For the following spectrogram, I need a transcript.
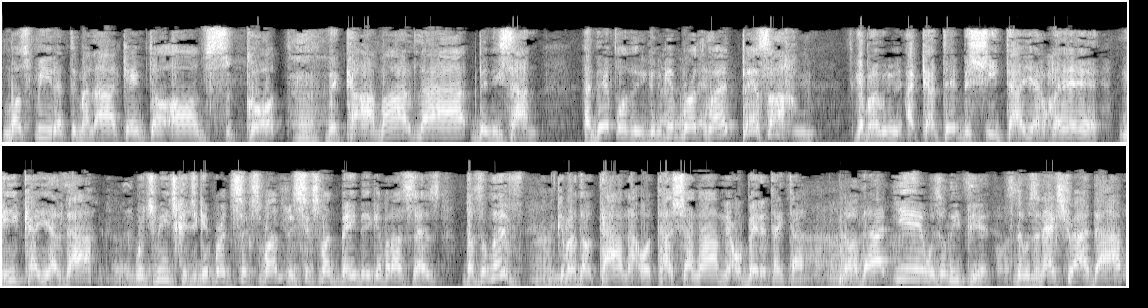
Must be that the mal'ah came to on Sukkot, the ka'amar la b'nisan, and therefore you're going to give birth when Pesach. Which means could you give birth six months? With six month baby, the Gemara says doesn't live. No, that year was a leap year, so there was an extra adar.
